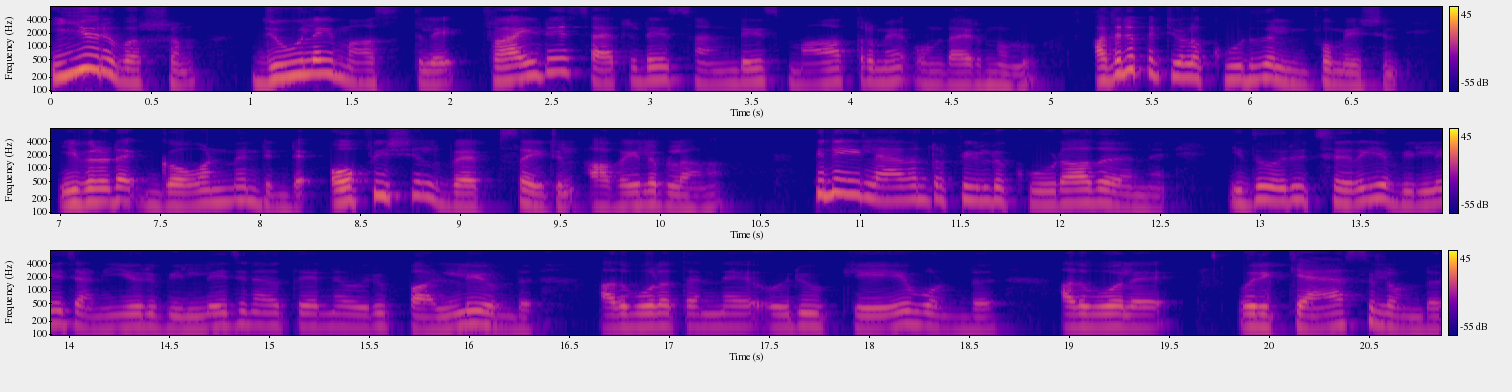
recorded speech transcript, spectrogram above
ഈ ഒരു വർഷം ജൂലൈ മാസത്തിലെ ഫ്രൈഡേ സാറ്റർഡേ സൺഡേസ് മാത്രമേ ഉണ്ടായിരുന്നുള്ളൂ. അതിനെപ്പറ്റിയുള്ള കൂടുതൽ ഇൻഫർമേഷൻ ഇവരുടെ ഗവൺമെന്റിന്റെ ഒഫീഷ്യൽ വെബ്സൈറ്റിൽ അവൈലബിൾ ആണ്. പിന്നെ ഈ ലാവൻഡർ ഫീൽഡ് കൂടാതെ തന്നെ ഇതൊരു ചെറിയ വില്ലേജാണ് ഈ ഒരു വില്ലേജിനകത്ത് തന്നെ ഒരു പള്ളിയുണ്ട്. അതുപോലെ തന്നെ ഒരു കേവ് ഉണ്ട്. അതുപോലെ ഒരു കാസിലുണ്ട്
